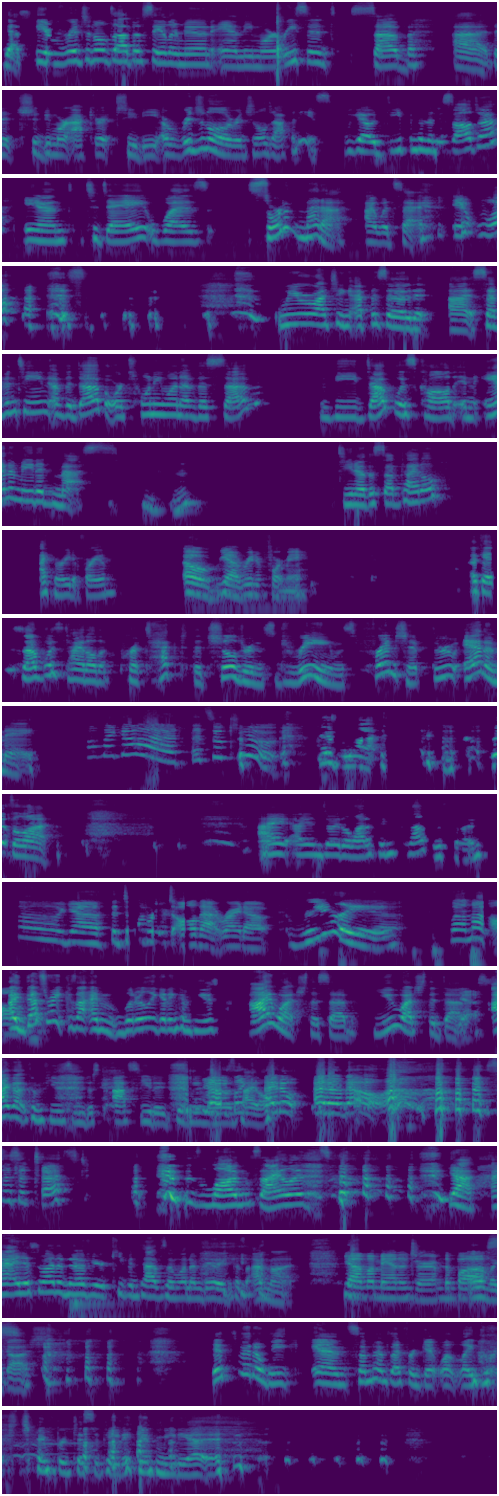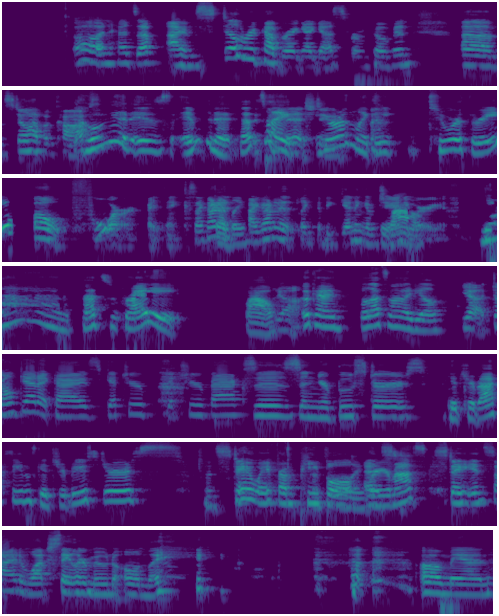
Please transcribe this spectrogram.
Yes, the original dub of Sailor Moon and the more recent sub uh, that should be more accurate to the original original Japanese. We go deep into the nostalgia, and today was sort of meta, I would say. it was. we were watching episode uh, 17 of the dub or 21 of the sub. The dub was called An Animated Mess. Mhm. Do you know the subtitle? I can read it for you. Oh, yeah, read it for me. Okay, the sub was titled Protect the Children's Dreams Friendship Through Anime. Oh my god, that's so cute. There's a lot. There's a lot. I I enjoyed a lot of things about this one. Oh yeah, the dub ripped all that right out. Really? Yeah. Well, not all. I, that's it. right, because I'm literally getting confused. I watched the sub, you watched the dub. Yes. I got confused and just asked you to give me my Yeah, I own was like, title. I don't, I don't know. This is this a test? this long silence. yeah, I, I just want to know if you're keeping tabs on what I'm doing because I'm not. Yeah, I'm a manager. I'm the boss. Oh my gosh. It's been a week, and sometimes I forget what language I'm participating in media in. oh, and heads up, I'm still recovering, I guess, from COVID. Um, still have a cough. COVID is infinite. That's It's like bitch, you're on like week two or three. Oh, four, I think, because I got Deadly. it. I got it like the beginning of Wow. January. Yeah, that's right. Wow. Yeah. Okay. Well, that's not ideal. Yeah, don't get it, guys. Get your get your vaxes and your boosters, Get your vaccines. Get your boosters. and stay away from people. Absolutely. Wear your mask. Stay inside and watch Sailor Moon only. Oh man,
